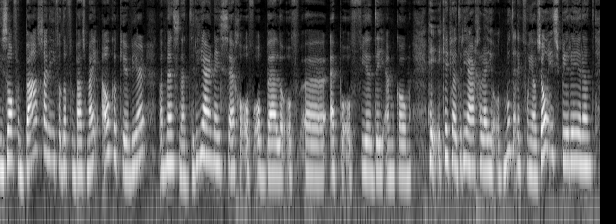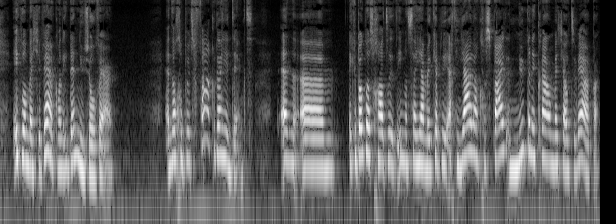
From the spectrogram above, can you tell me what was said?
je zal verbaasd zijn, in ieder geval dat verbaast mij elke keer weer, dat mensen na drie jaar nee zeggen of opbellen of uh, appen of via DM komen. hey, ik heb jou drie jaar geleden ontmoet en ik vond jou zo inspirerend. Ik wil met je werken, want ik ben nu zover. En dat gebeurt vaker dan je denkt. En um, ik heb ook wel eens gehad dat iemand zei: Ja, maar ik heb nu echt een jaar lang gespaard en nu ben ik klaar om met jou te werken.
